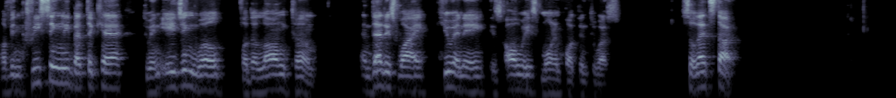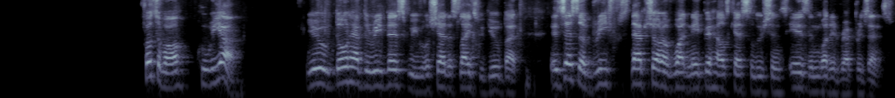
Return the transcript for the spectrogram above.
of increasingly better care to an aging world for the long term. And that is why Q&A is always more important to us. So let's start. First of all, who we are. You don't have to read this, we will share the slides with you, but it's just a brief snapshot of what Napier Healthcare Solutions is and what it represents.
